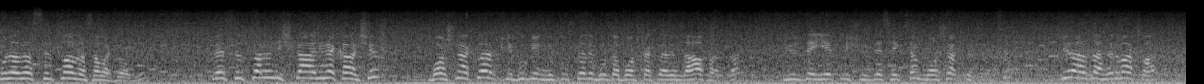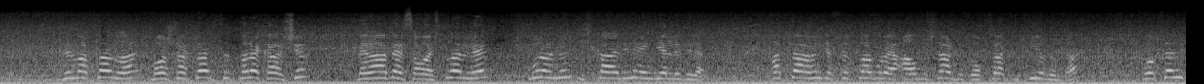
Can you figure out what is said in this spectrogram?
Burada Sırplarla savaş oldu. Ve Sırpların işgaline karşı Boşnaklar ki bugün nüfusları burada Boşnakların daha fazla. Yüzde yetmiş, yüzde seksen Boşnaktır burası. Biraz da Hırvat var. Hırvatlarla Boşnaklar Sırplara karşı beraber savaştılar ve buranın işgalini engellediler. Hatta önce Sırplar buraya almışlardı 92 yılında. 93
